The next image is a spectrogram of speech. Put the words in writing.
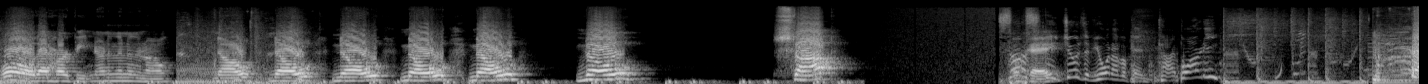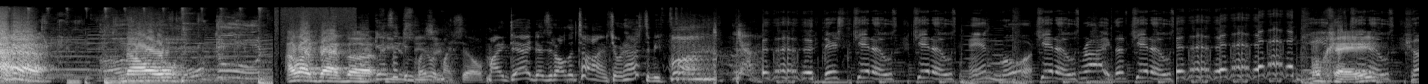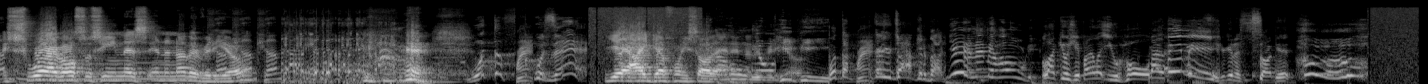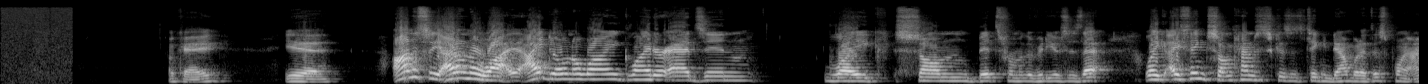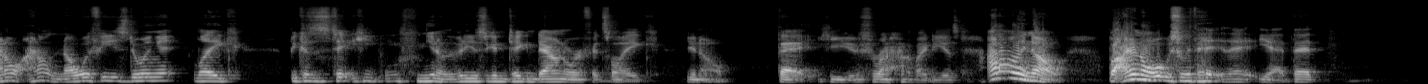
Whoa, that heartbeat. No, no, no, no, no. No, no, no, no, no, no. Stop. Okay. Joseph, you want to have a pen time party? no. I like that. The I guess I can play music. with myself. My dad does it all the time, so it has to be fun. Yeah. There's kiddos, kiddos, and more kiddos. Right, the kiddos. Okay. Kiddos, I swear I've also seen this in another video. Come, come, come. What the f was that? yeah, I definitely saw that in another video. What the f are you talking about? Yeah, let me hold it. Black Yoshi, if I let you hold my baby, you're gonna suck it. Okay. Yeah. Honestly, I don't know why. I don't know why Glider adds in like some bits from other videos. Is that like I think sometimes it's because it's taken down, but at this point, I don't. I don't know if he's doing it like because he, you know, the videos are getting taken down, or if it's like you know that he's run out of ideas. I don't really know, but I don't know what was with that. that yeah, that.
